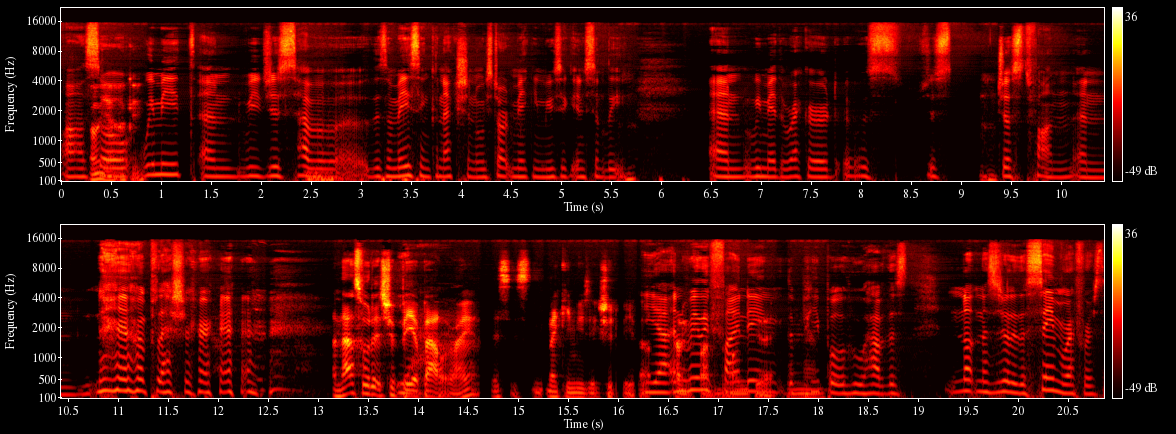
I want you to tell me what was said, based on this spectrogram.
Uh, Oh, so yeah, okay. we meet and we just have a, this amazing connection. We start making music instantly, Mhm. and we made the record. It was just Mhm. just fun and a pleasure. And that's what it should be about, right? This is making music should be about. yeah, and really fun while you do finding the yeah. people who have this not necessarily the same reference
